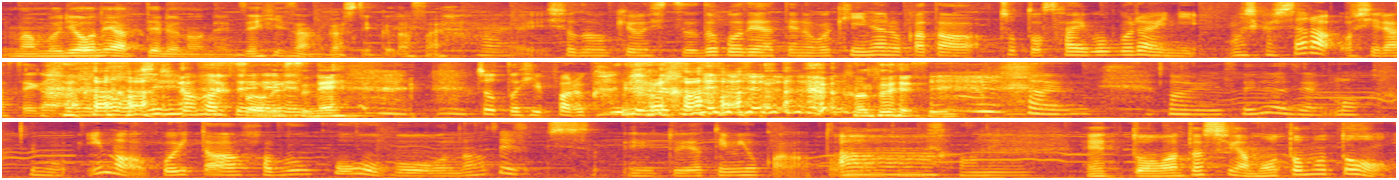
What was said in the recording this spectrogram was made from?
今無料でやってるのでぜひ参加してください。はい、書道教室どこでやってるのか気になる方はちょっと最後ぐらいにもしかしたらお知らせがあるかもしれません。そうですね。ちょっと引っ張る感じがね。本当ですね。はい、はい、それではですね、まあ、でも今こういったハブ工房をなぜ、えー、とやってみようかなと思ったんですかね。えっと、私がもともと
